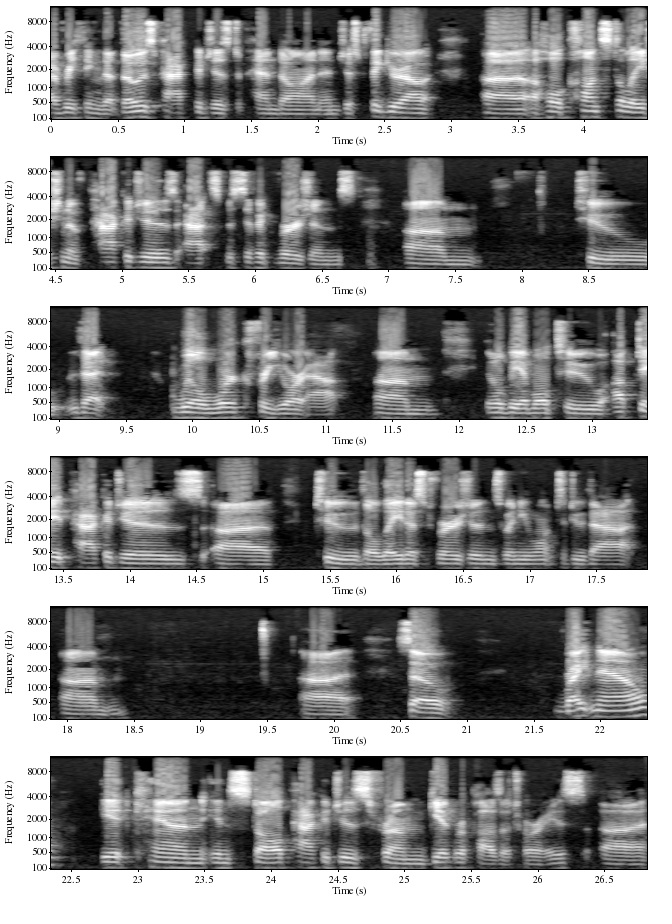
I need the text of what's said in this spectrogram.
everything that those packages depend on, and just figure out uh, a whole constellation of packages at specific versions um, to that will work for your app. Um, it'll be able to update packages uh, to the latest versions when you want to do that. Um, uh, so right now, it can install packages from Git repositories uh,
